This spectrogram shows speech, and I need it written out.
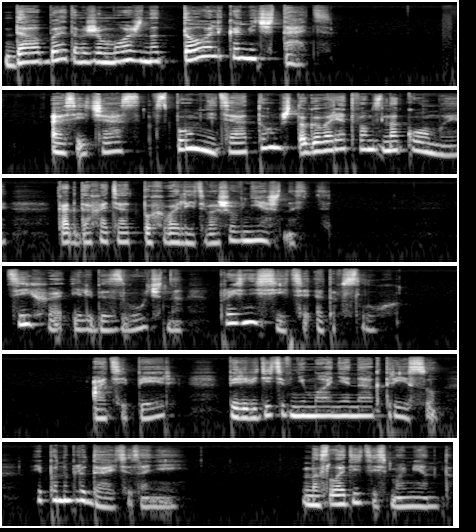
Да об этом же можно только мечтать. А сейчас вспомните о том, что говорят вам знакомые, когда хотят похвалить вашу внешность. Тихо или беззвучно произнесите это вслух. А теперь переведите внимание на актрису и понаблюдайте за ней. Насладитесь моментом,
